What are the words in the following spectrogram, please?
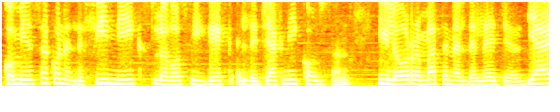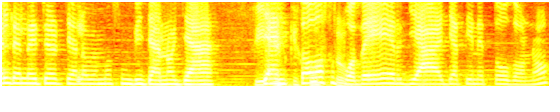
comienza con el de Phoenix, luego sigue el de Jack Nicholson y luego remata en el de Ledger. Ya el de Ledger ya lo vemos un villano ya, Sí, ya en todo justo. su poder, ya, ya tiene todo, ¿no?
